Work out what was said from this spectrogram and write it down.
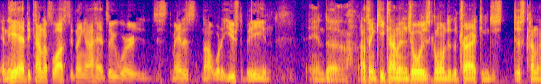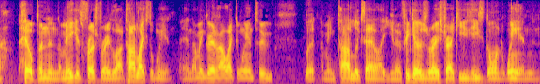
and he had the kind of philosophy thing I had too, where just man, it's not what it used to be, and and uh, I think he kind of enjoys going to the track and just just kind of helping, and I mean he gets frustrated a lot. Todd likes to win, and I mean granted I like to win too. But I mean, Todd looks at it like you know, if he goes to the racetrack, he, he's going to win. And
